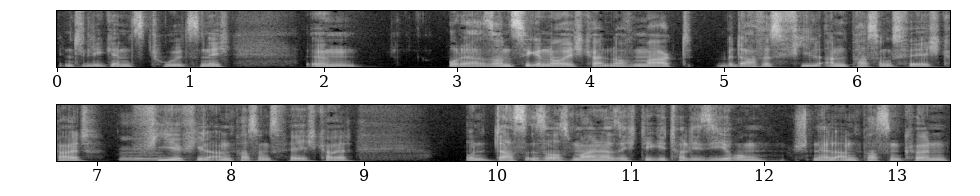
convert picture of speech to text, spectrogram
Intelligenztools nicht, ähm, oder sonstige Neuigkeiten auf dem Markt, bedarf es viel Anpassungsfähigkeit. Mhm. Viel, viel Anpassungsfähigkeit. Und das ist aus meiner Sicht Digitalisierung. Schnell anpassen können,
